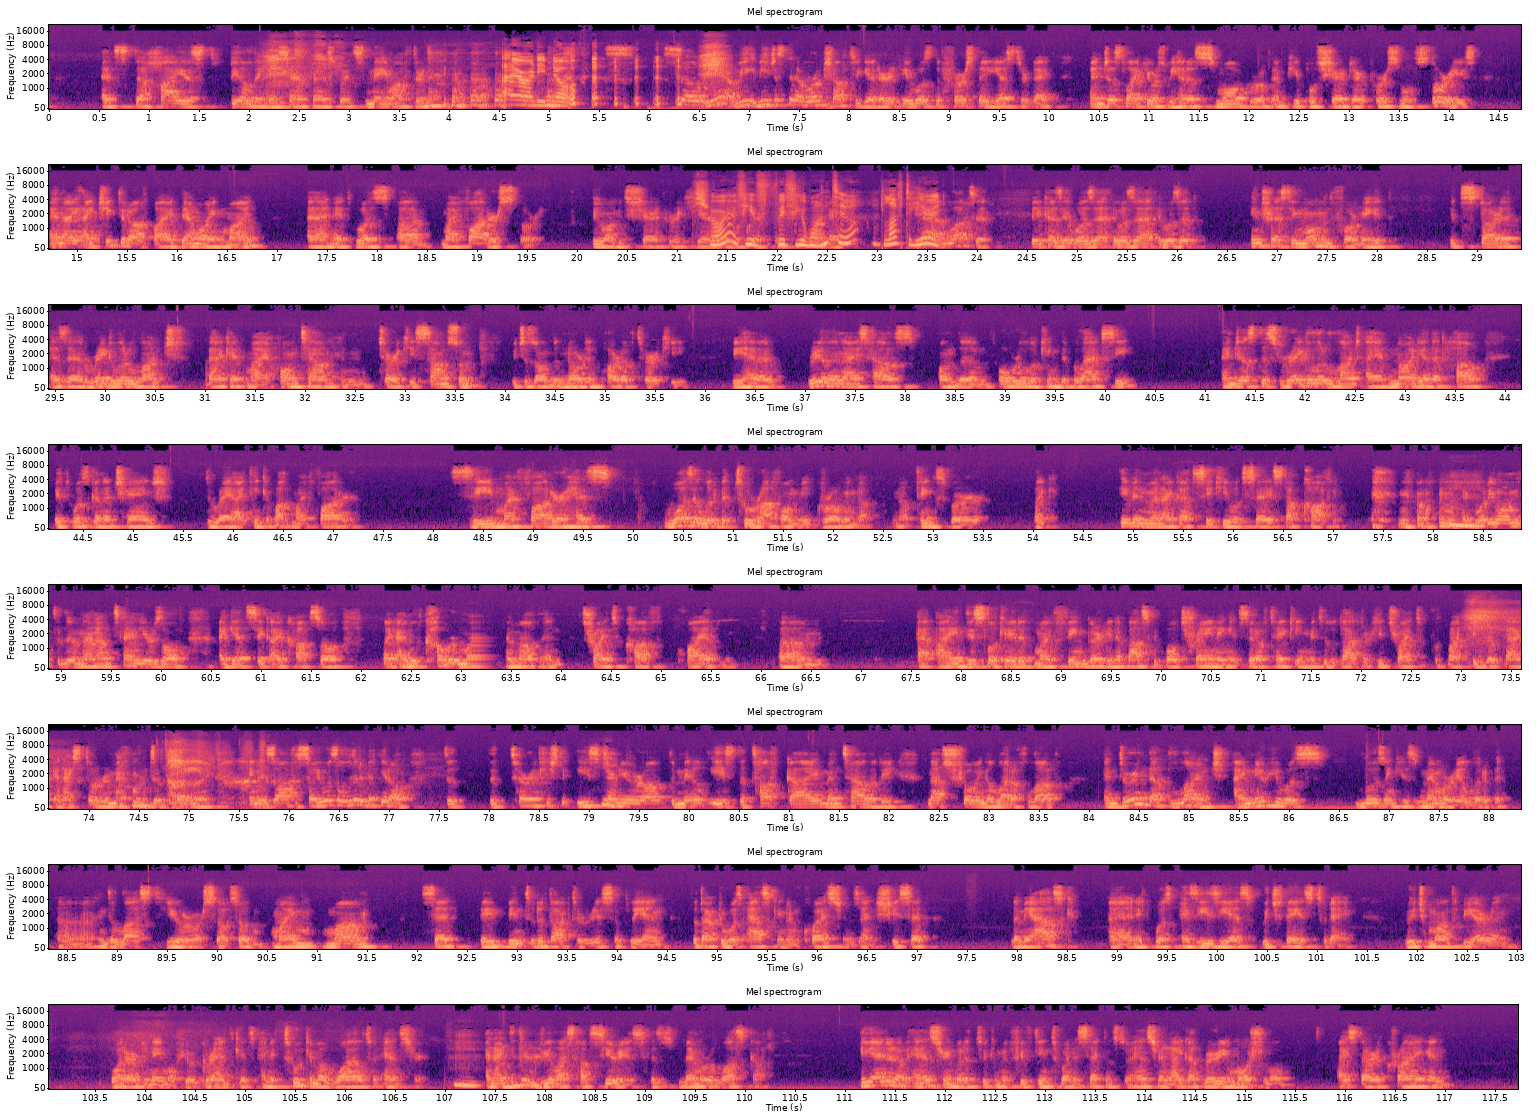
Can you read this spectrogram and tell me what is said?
it's the highest building in San Francisco. It's named after them. I already know. so yeah, we, we just did a workshop together. It was the first day yesterday. And just like yours, we had a small group and people shared their personal stories. And I, I kicked it off by demoing mine. And it was um, my father's story. Do you want me to share it here? Sure, if you if you want okay. to, I'd love to hear yeah, it. I'd love to, because it was a it was a it was an interesting moment for me. It it started as a regular lunch back at my hometown in Turkey, Samsun, which is on the northern part of Turkey. We had a really nice house on the overlooking the Black Sea. And just this regular lunch, I had no idea that how it was going to change the way I think about my father. See, my father has was a little bit too rough on me growing up. You know, things were like even when I got sick, he would say, "Stop coughing." you know, mm. like, what do you want me to do, man? I'm 10 years old. I get sick. I cough. So, like, I would cover my, my mouth and try to cough quietly. Um, I, dislocated my finger in a basketball training. Instead of taking me to the doctor, he tried to put my finger back, and I still remember the pain in his office. So he was a little bit, you know, the the Turkish, the Eastern yeah. Europe, the Middle East, the tough guy mentality, not showing a lot of love. And during that lunch, I knew he was losing his memory a little bit uh, in the last year or so. So my mom said they've been to the doctor recently, and the doctor was asking them questions, and she said, "Let me ask." And it was as easy as which day is today, which month we are in, what are the name of your grandkids, and it took him a while to answer. Hmm. And I didn't realize how serious his memory loss got. He ended up answering, but it took him a 15, 20 seconds to answer, and I got very emotional I started crying and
